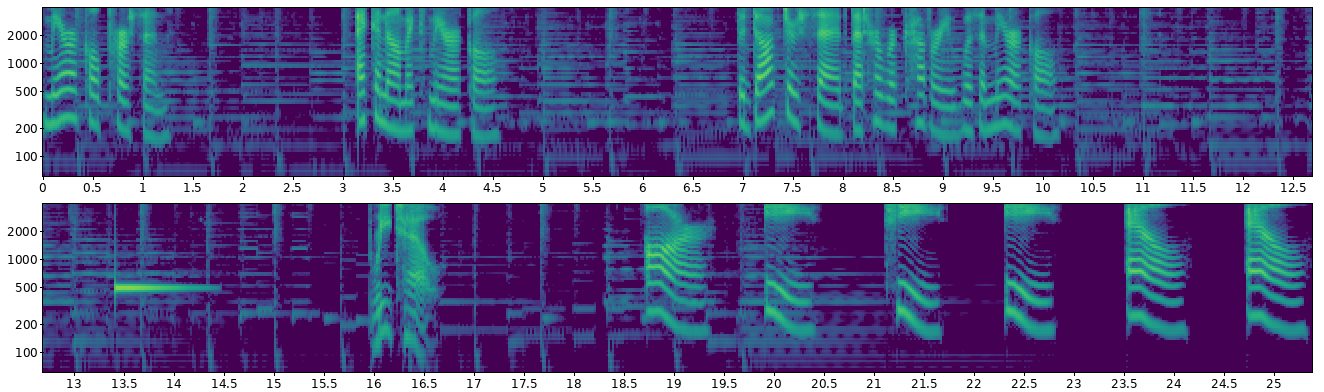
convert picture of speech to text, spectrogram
Miracle person, Economic miracle. The doctor said that her recovery was a miracle. Retell R E T E L L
